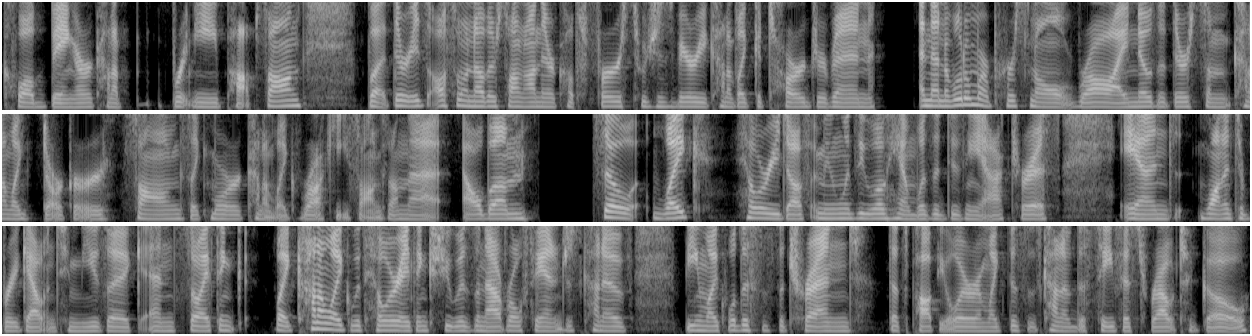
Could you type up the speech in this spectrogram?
club banger kind of Britney pop song. But there is also another song on there called First, which is very kind of like guitar driven. And then a little more personal, raw. I know that there's some kind of like darker songs, like more kind of like rocky songs on that album. So, like Hilary Duff, I mean, Lindsay Lohan was a Disney actress and wanted to break out into music. And so I think like kind of like with Hilary, I think she was an Avril fan, just kind of being like, well, this is the trend that's popular, and like this is kind of the safest route to go.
